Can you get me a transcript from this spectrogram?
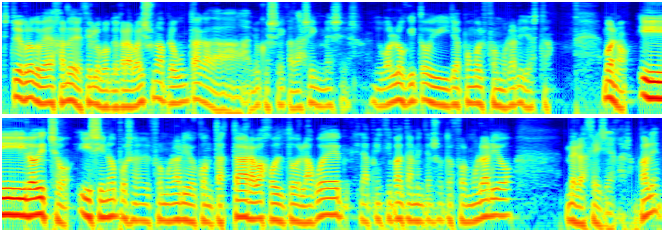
esto yo creo que voy a dejar de decirlo porque grabáis una pregunta cada, yo que sé, cada seis meses. Igual lo quito y ya pongo el formulario y ya está. Bueno, y lo dicho, y si no, pues en el formulario contactar, abajo del todo en la web, la principal también tenéis otro formulario, me lo hacéis llegar, ¿vale?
